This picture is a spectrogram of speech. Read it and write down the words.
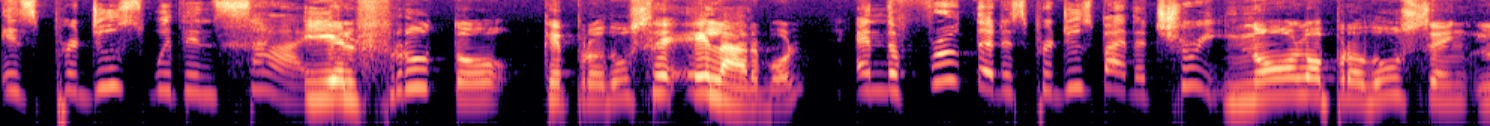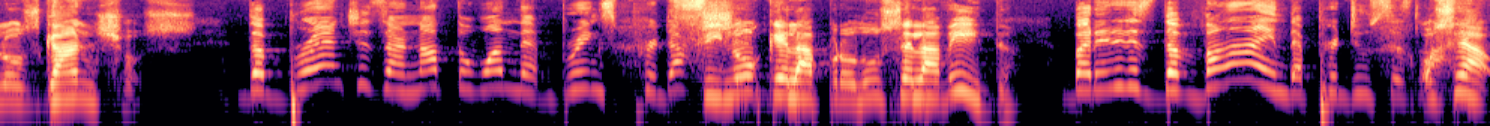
is produced within inside. Y el fruto que produce el árbol and the fruit that is produced by the tree, no lo producen los ganchos, the branches are not the one that brings production, sino que la produce la vid. But it is the vine that produces O sea,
